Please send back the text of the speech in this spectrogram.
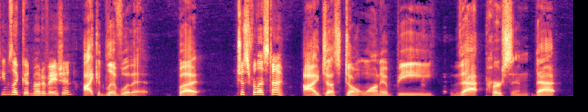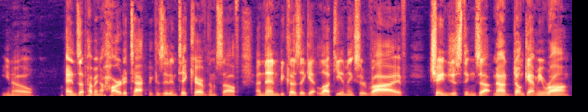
Seems like good motivation. I could live with it, but Just for less time. I just don't want to be that person that, you know, ends up having a heart attack because they didn't take care of themselves. And then because they get lucky and they survive, changes things up. Now, don't get me wrong.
